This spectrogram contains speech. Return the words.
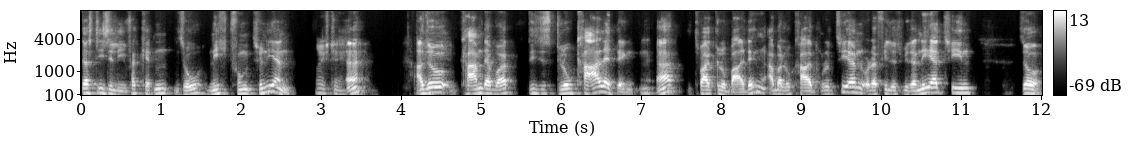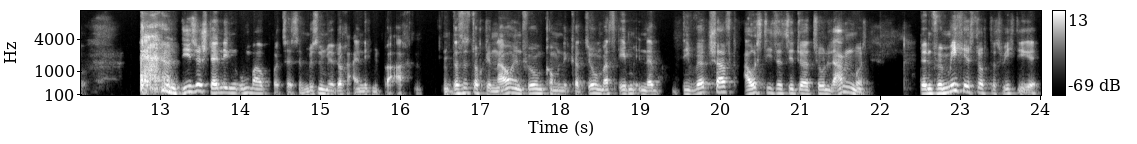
dass diese Lieferketten so nicht funktionieren. Richtig. Ja? Also kam der Wort dieses lokale Denken. Ja? Zwar global denken, aber lokal produzieren oder vieles wieder näher ziehen. So, diese ständigen Umbauprozesse müssen wir doch eigentlich mit beachten. Und das ist doch genau in Führung und Kommunikation, was eben in der, die Wirtschaft aus dieser Situation lernen muss. Denn für mich ist doch das Wichtige,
